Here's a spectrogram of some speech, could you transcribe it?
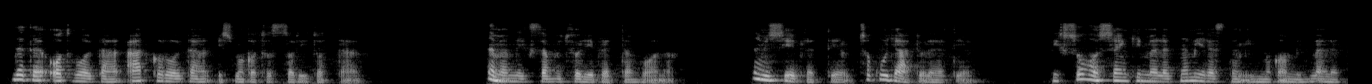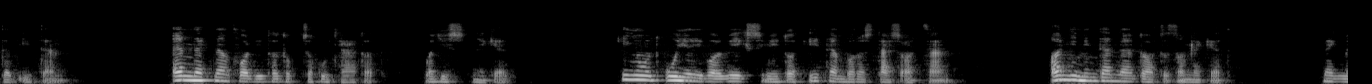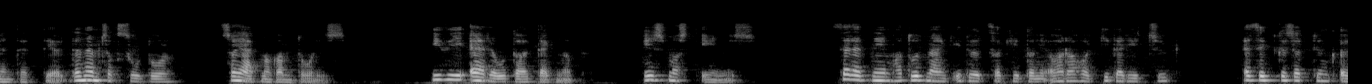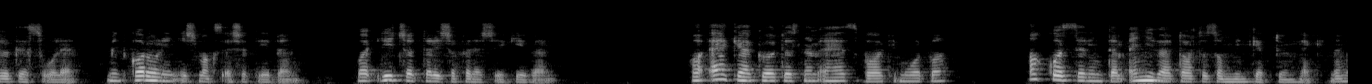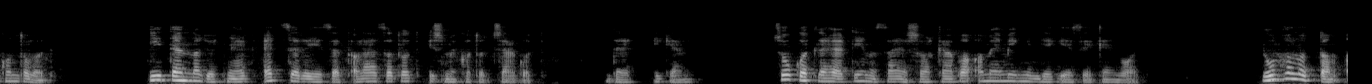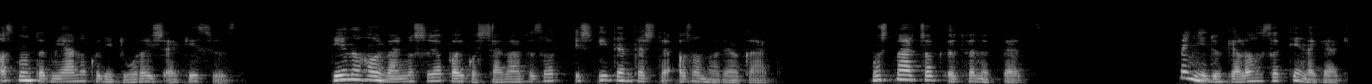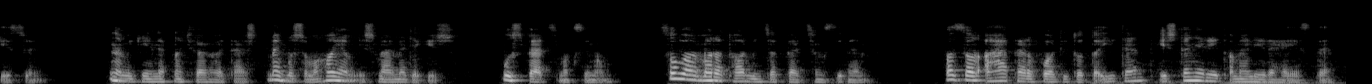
De te ott voltál, átkaroltál és magadhoz szorítottál. Nem emlékszem, hogy fölébredtem volna. Nem is ébredtél, csak úgy átöleltél. Még soha senki mellett nem éreztem így magam, mint melletted iten. Ennek nem fordíthatok csak úgy hátat, vagyis neked. Kinyúlt ujjaival végsimított Ethan borostás arcán. Annyi mindennel tartozom neked. Megmentettél, de nem csak szótól, saját magamtól is. Ivi erre utalt tegnap, és most én is. Szeretném, ha tudnánk időt szakítani arra, hogy kiderítsük, ezért közöttünk örökre szól-e, mint Karolin és Max esetében, vagy Richard is a feleségével. Ha el kell költöznem ehhez Baltimoreba, akkor szerintem ennyivel tartozom mindkettőnknek, nem gondolod? Ethan nagyot nyert, egyszerre érzett alázatot és meghatottságot. De igen. Csókot lehelt én a szája sarkába, amely még mindig érzékeny volt. Jól hallottam, azt mondtad Miának, hogy egy óra is elkészülsz? Téna halvány mosolya pajkossá változott, és Ethan teste azonnal reagált. Most már csak 55 perc. Mennyi idő kell ahhoz, hogy tényleg elkészülj? Nem igénylek nagy felhajtást. Megmosom a hajam, és már megyek is. 20 perc maximum. Szóval maradt 35 percünk szívem. Azzal a hátára fordította Itent, és tenyerét a mellére helyezte.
